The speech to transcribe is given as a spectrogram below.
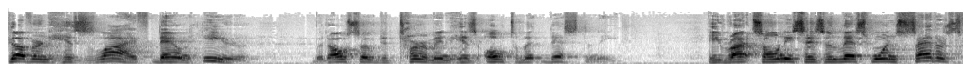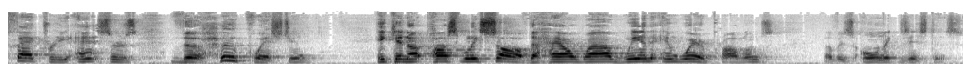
govern his life down here, but also determine his ultimate destiny. He writes on, he says, unless one satisfactorily answers the who question, he cannot possibly solve the how, why, when, and where problems of his own existence.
